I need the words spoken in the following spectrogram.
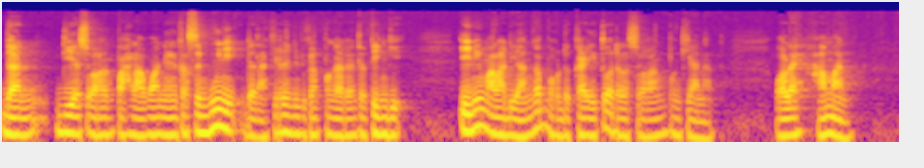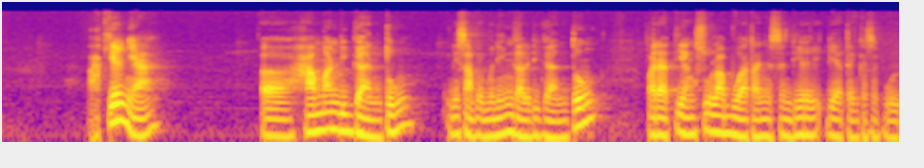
dan dia seorang pahlawan yang tersembunyi dan akhirnya diberikan penghargaan tertinggi. Ini malah dianggap Mordekai itu adalah seorang pengkhianat oleh Haman. Akhirnya uh, Haman digantung, ini sampai meninggal digantung pada tiang sulap buatannya sendiri di ayat yang ke-10.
